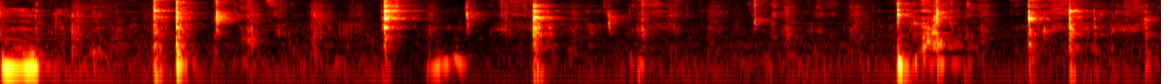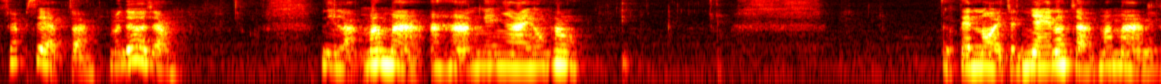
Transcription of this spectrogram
อืมแซ่บๆจ้ะมาเด้อจ้ะนี่แหละมาม่าอาหารง่ายๆของเฮาตั้ง แต่หน่อยจะแย่นอกจากมามาเลย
